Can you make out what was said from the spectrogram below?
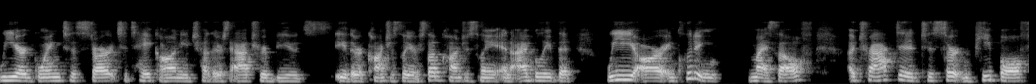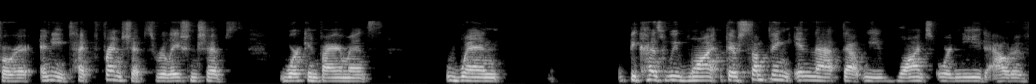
we are going to start to take on each other's attributes, either consciously or subconsciously. And I believe that we are, including myself, attracted to certain people for any type friendships, relationships, work environments when because we want there's something in that that we want or need out of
